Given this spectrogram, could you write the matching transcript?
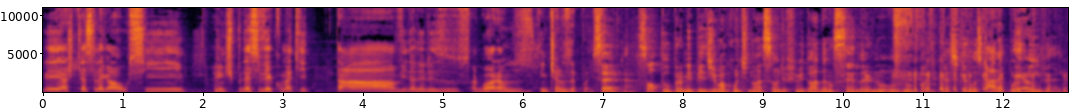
E acho que ia ser legal se a gente pudesse ver como é que tá a vida deles agora, uns 20 anos depois. Sério, cara. Só tu pra me pedir uma continuação de filme do Adam Sandler no, no podcast que é rosteado por eu- mim, velho.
